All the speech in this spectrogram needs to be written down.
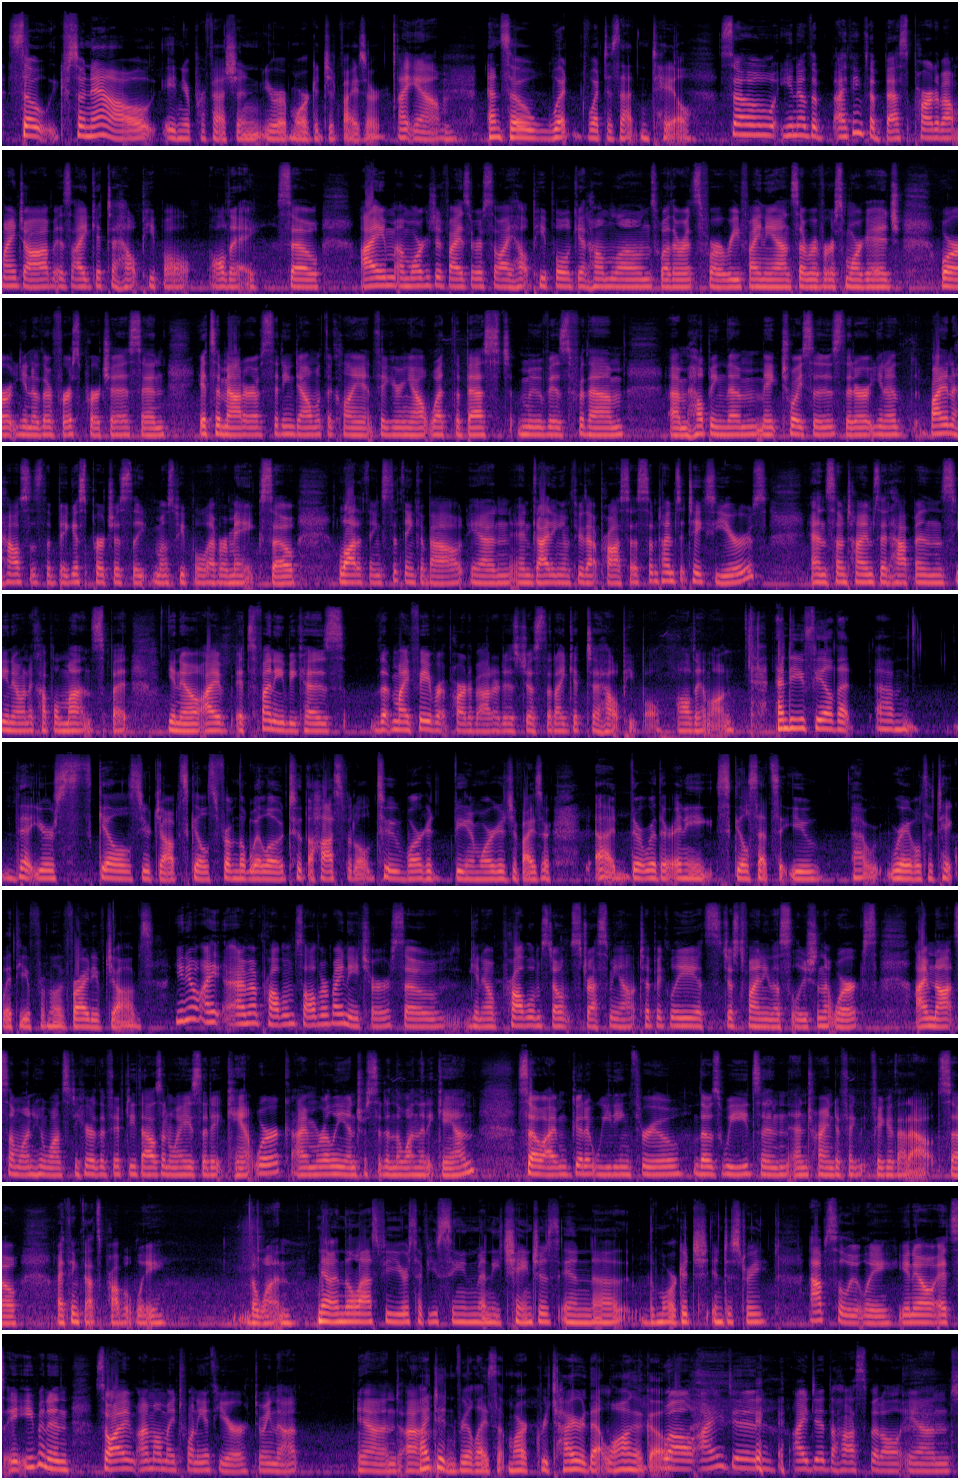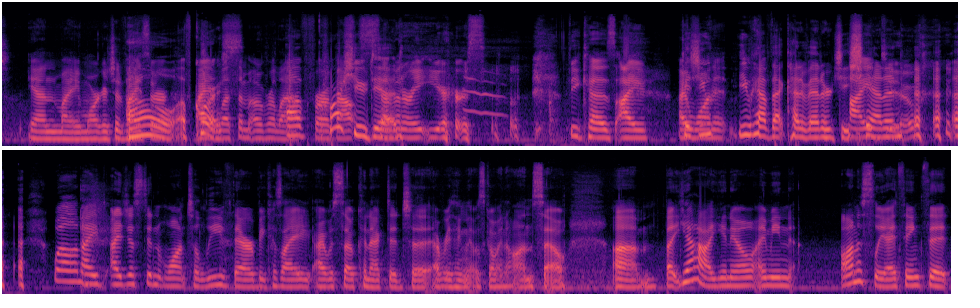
So so now in your profession, you're a mortgage advisor. I am. And so what what does that entail? So, you know, the I think the best part about my job is I get to help people all day. So, I'm a mortgage advisor, so I help people get home loans, whether it's for a refinance, a reverse mortgage, or, you know, their first purchase. And it's a matter of sitting down with the client, figuring out what the best move is for them, um, helping them make choices that are, you know, buying a house is the biggest purchase that most people ever make. So, a lot of things to think about and, and guiding them through that process. Sometimes it takes years, and sometimes it happens, you know, in a couple months. But, you know, I've it's funny because that my favorite part about it is just that I get to help people all day long. And do you feel that um, that your skills, your job skills, from the Willow to the hospital to mortgage, being a mortgage advisor, uh, there were there any skill sets that you uh, were able to take with you from a variety of jobs? You know, I, I'm a problem solver by nature, so, you know, problems don't stress me out typically. It's just finding the solution that works. I'm not someone who wants to hear the 50,000 ways that it can't work. I'm really interested in the one that it can. So I'm good at weeding through those weeds and, and trying to fig- figure that out. So I think that's probably the one. Now, in the last few years, have you seen many changes in uh, the mortgage industry? Absolutely. You know, it's even in, so I'm, I'm on my 20th year doing that. And um, I didn't realize that Mark retired that long ago. Well, I did. I did the hospital and and my mortgage advisor. Oh, of course. I let them overlap Of for about you did. seven or eight years because I I want you. You have that kind of energy, Shannon. I do. well, and I, I just didn't want to leave there because I, I was so connected to everything that was going on. So, um, but yeah, you know, I mean, honestly, I think that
